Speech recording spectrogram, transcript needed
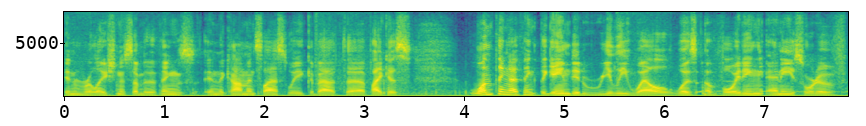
in relation to some of the things in the comments last week about uh, Picus, one thing I think the game did really well was avoiding any sort of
